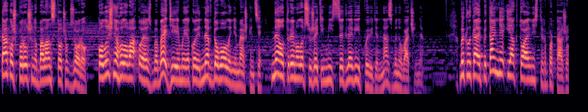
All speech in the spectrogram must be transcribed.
Також порушено баланс точок зору. Колишня голова ОСББ, діями якої невдоволені мешканці, не отримала в сюжеті місця для відповіді на звинувачення. Викликає питання і актуальність репортажу.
